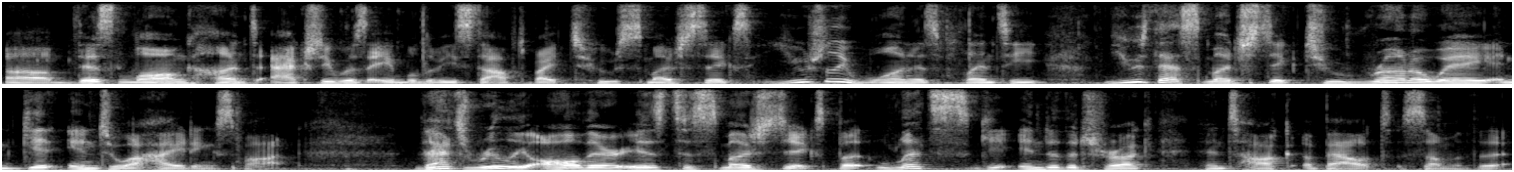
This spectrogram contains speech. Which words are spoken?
Uh, this long hunt actually was able to be stopped by two smudge sticks. Usually one is plenty. Use that smudge stick to run away and get into a hiding spot. That's really all there is to smudge sticks, but let's get into the truck and talk about some of the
